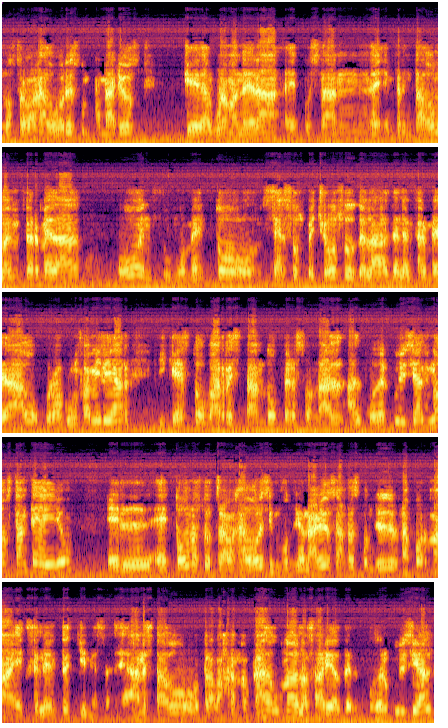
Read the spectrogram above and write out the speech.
los trabajadores, funcionarios que de alguna manera pues han enfrentado la enfermedad o en su momento ser sospechosos de la, de la enfermedad o por algún familiar y que esto va restando personal al Poder Judicial. No obstante ello, el, eh, todos nuestros trabajadores y funcionarios han respondido de una forma excelente, quienes han estado trabajando en cada una de las áreas del Poder Judicial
